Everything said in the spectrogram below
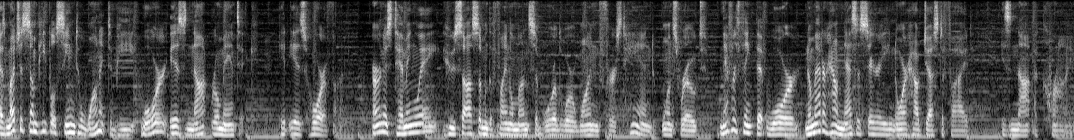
As much as some people seem to want it to be, war is not romantic. It is horrifying. Ernest Hemingway, who saw some of the final months of World War I firsthand, once wrote, Never think that war, no matter how necessary nor how justified, is not a crime.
